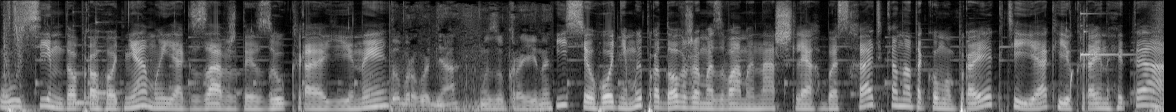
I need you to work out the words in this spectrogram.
Усім доброго дня, ми як завжди з України. Доброго дня, ми з України. І сьогодні ми продовжуємо з вами наш шлях без хатька на такому проєкті, як Ukraine GTA.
